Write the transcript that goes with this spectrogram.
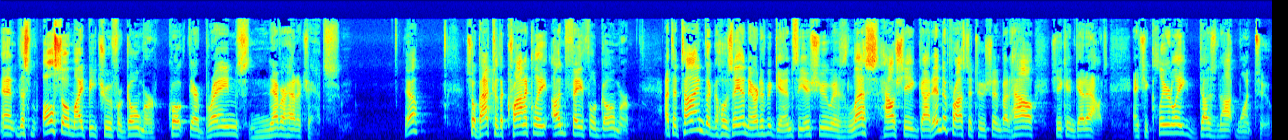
and this also might be true for Gomer, quote, their brains never had a chance. Yeah? So back to the chronically unfaithful Gomer. At the time the Hosea narrative begins, the issue is less how she got into prostitution, but how she can get out. And she clearly does not want to.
